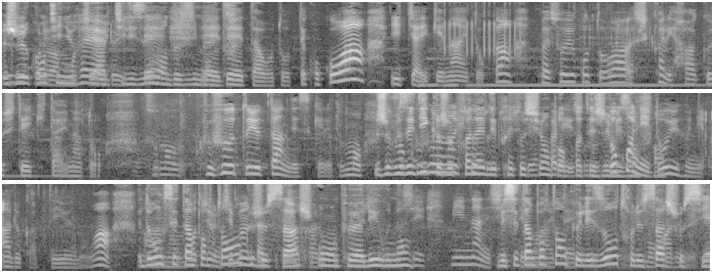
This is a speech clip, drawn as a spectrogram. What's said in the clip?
je continuerai à utiliser mon dosimètre. データを取ってここは言っちゃいけないとかやっぱりそういうことはしっかり把握していきたいなと Je vous ai dit que je prenais des précautions pour protéger mes enfants. Donc c'est important que je sache où on peut aller ou non. Mais c'est important que les autres le sachent aussi.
